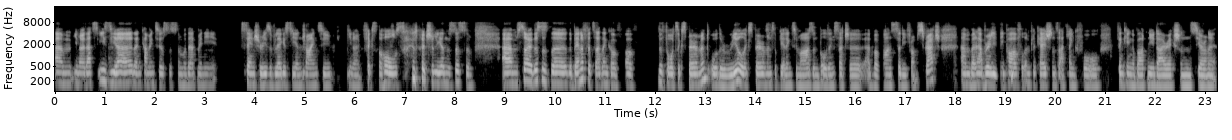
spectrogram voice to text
Um, you know, that's easier than coming to a system with that many centuries of legacy and trying to, you know, fix the holes literally in the system. Um, so this is the the benefits I think of of the thoughts experiment or the real experiment of getting to Mars and building such an advanced city from scratch, um, but have really powerful implications, I think, for thinking about new directions here on Earth.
